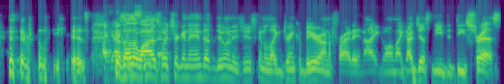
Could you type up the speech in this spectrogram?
it really is. Because otherwise, what you're going to end up doing is you're just going to like drink a beer on a Friday night, going like, I just need to de-stress.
